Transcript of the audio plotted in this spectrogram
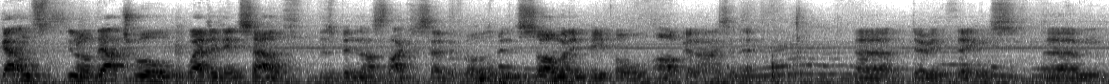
get on, to, you know, the actual wedding itself. There's been, that's like I said before, there's been so many people organising it, uh, doing things. Um,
